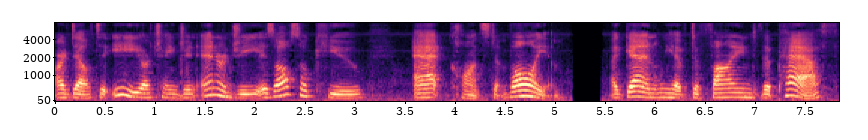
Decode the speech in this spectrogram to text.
Our delta E, our change in energy, is also Q at constant volume. Again, we have defined the path.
